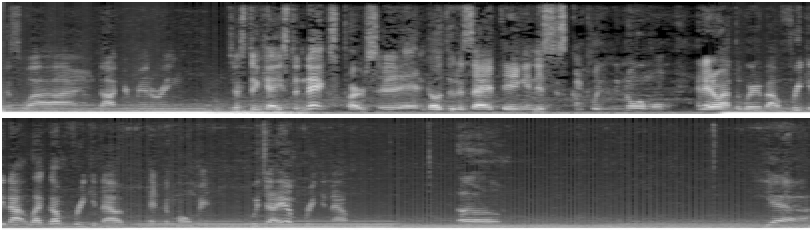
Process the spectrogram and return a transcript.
That's why I'm documenting just in case the next person and go through the same thing and this is completely normal and they don't have to worry about freaking out like I'm freaking out at the moment, which I am freaking out. Um, yeah.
